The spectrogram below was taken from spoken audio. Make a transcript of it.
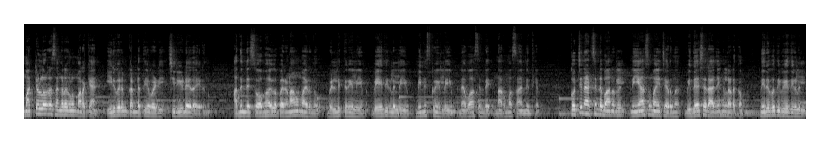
മറ്റുള്ളവരുടെ സങ്കടങ്ങളും മറയ്ക്കാൻ ഇരുവരും കണ്ടെത്തിയ വഴി ചിരിയുടേതായിരുന്നു. അതിന്റെ സ്വാഭാവിക പരിണാമമായിരുന്നു വെള്ളിത്തിരയിലെയും വേദികളിലെയും മിനിസ്ക്രീനിലെയും നവാസിന്റെ നർമ്മ സാന്നിധ്യം കൊച്ചിൻ ആർട്സിന്റെ ബാനറിൽ നിയാസുമായി ചേർന്ന് വിദേശ രാജ്യങ്ങളിലടക്കം നിരവധി വേദികളിൽ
